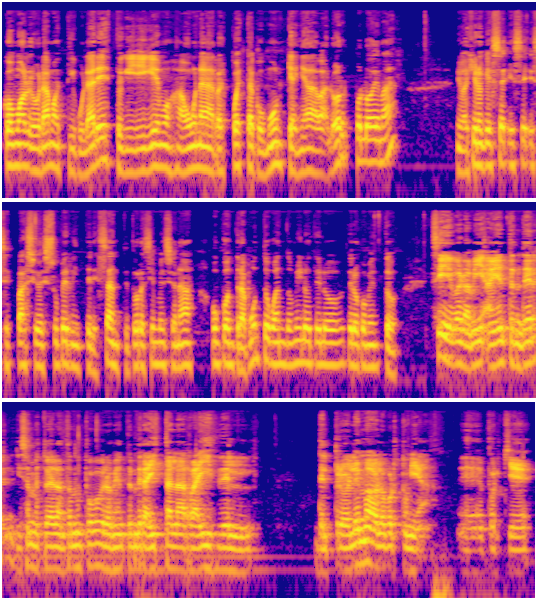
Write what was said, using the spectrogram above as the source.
cómo logramos articular esto, que lleguemos a una respuesta común que añada valor por lo demás. Me imagino que ese, ese, espacio es súper interesante. Tú recién mencionabas un contrapunto cuando Milo te lo, te lo comentó. Sí, bueno, a mí, a mí entender, quizás me estoy adelantando un poco, pero a mí entender ahí está la raíz del, del problema o la oportunidad. eh, porque,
